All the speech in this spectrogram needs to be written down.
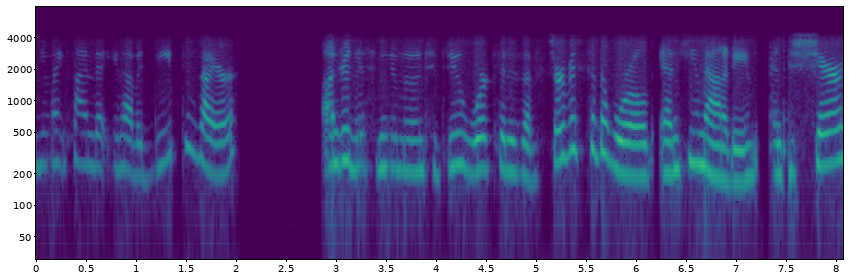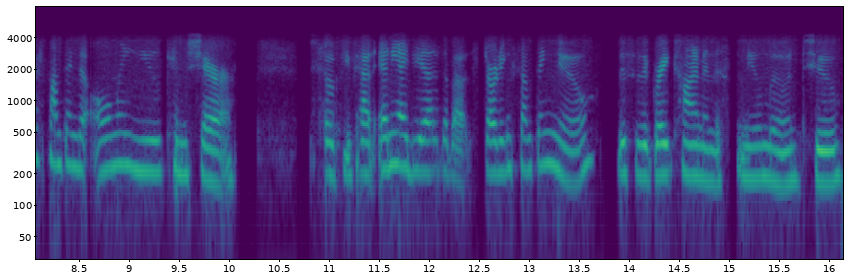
you might find that you have a deep desire under this new moon to do work that is of service to the world and humanity and to share something that only you can share. So if you've had any ideas about starting something new, this is a great time in this new moon to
